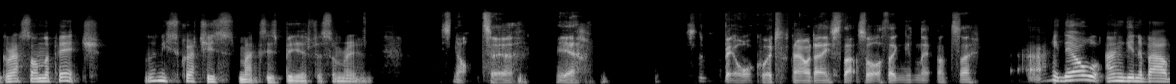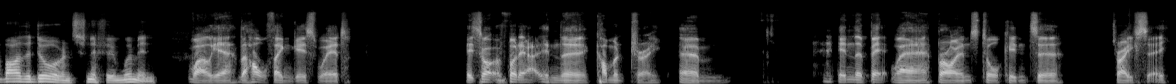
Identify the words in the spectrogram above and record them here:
grass on the pitch. And then he scratches Max's beard for some reason. It's not, uh, yeah. It's a bit awkward nowadays, that sort of thing, isn't it? I'd say. I think they're all hanging about by the door and sniffing women. Well, yeah, the whole thing is weird. It's sort of put it in the commentary, um, in the bit where Brian's talking to Tracy.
